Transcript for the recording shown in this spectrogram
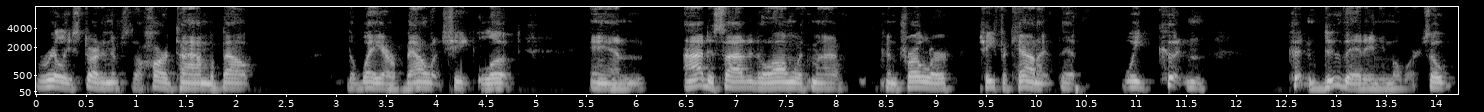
really starting to have a hard time about the way our balance sheet looked. And I decided, along with my controller, chief accountant, that we couldn't couldn't do that anymore. So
